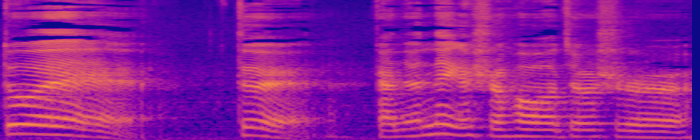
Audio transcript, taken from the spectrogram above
对，对，感觉那个时候就是，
